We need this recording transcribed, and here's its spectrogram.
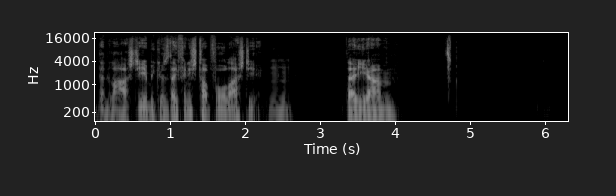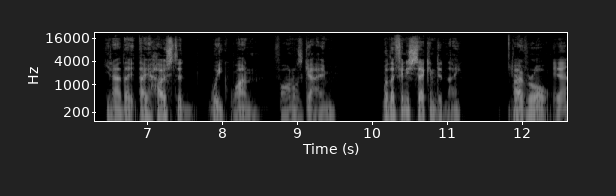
than last year because they finished top four last year. Mm. They um. You know they they hosted week one finals game. Well, they finished second, didn't they? Yep. Overall, yeah.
